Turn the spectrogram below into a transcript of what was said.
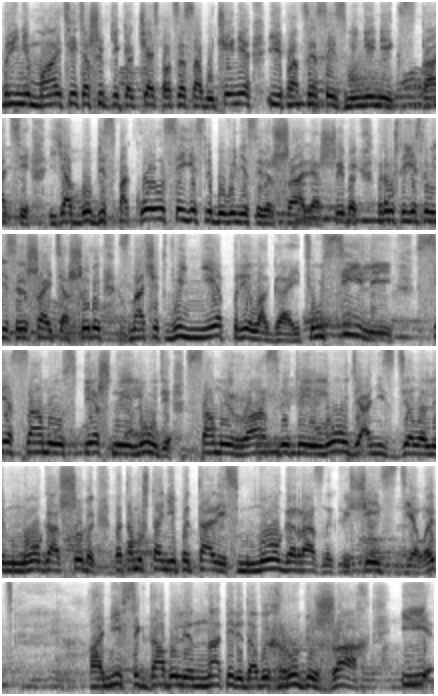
Принимайте эти ошибки как часть процесса обучения и процесса изменений. Кстати, я бы беспокоился, если бы вы не совершали ошибок, потому что если вы не совершаете ошибок, значит вы не прилагаете усилий. Все самые успешные люди, самые развитые люди, они сделали много ошибок, потому что они пытались много разных вещей сделать, они всегда были на передовых рубежах, и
